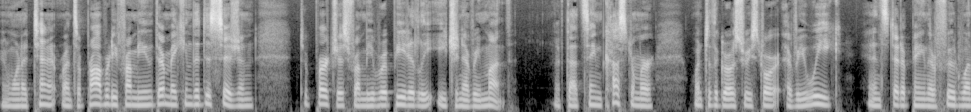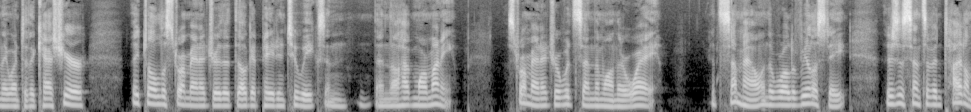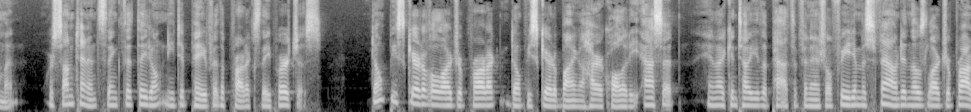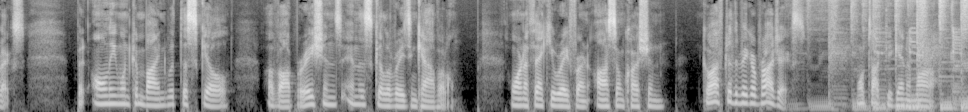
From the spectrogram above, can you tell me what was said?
And when a tenant rents a property from you, they're making the decision to purchase from you repeatedly each and every month. If that same customer went to the grocery store every week and instead of paying their food when they went to the cashier, they told the store manager that they'll get paid in two weeks and then they'll have more money. The store manager would send them on their way. And somehow, in the world of real estate, there's a sense of entitlement where some tenants think that they don't need to pay for the products they purchase. Don't be scared of a larger product. Don't be scared of buying a higher quality asset. And I can tell you the path to financial freedom is found in those larger products, but only when combined with the skill of operations and the skill of raising capital. I want to thank you, Ray, for an awesome question. Go after the bigger projects. We'll talk to you again tomorrow.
